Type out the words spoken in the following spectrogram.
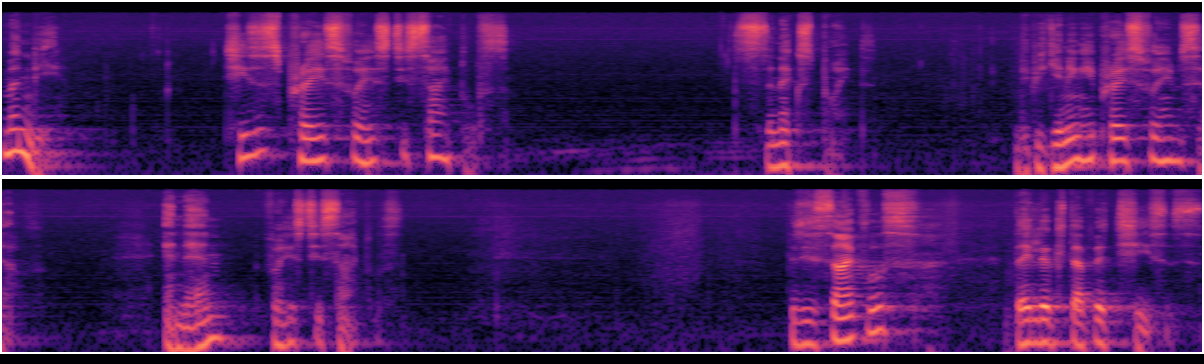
Monday, Jesus prays for his disciples. Is the next point. In the beginning, he prays for himself, and then for his disciples. The disciples, they looked up at Jesus.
